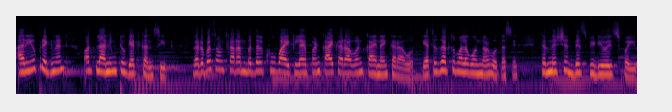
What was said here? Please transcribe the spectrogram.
Are you pregnant or planning to get conceived गर्भसंस्कारांबद्दल खूप ऐकलंय पण काय करावं आणि काय नाही करावं याचं जर तुम्हाला गोंधळ होत असेल तर निश्चित this video is for you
